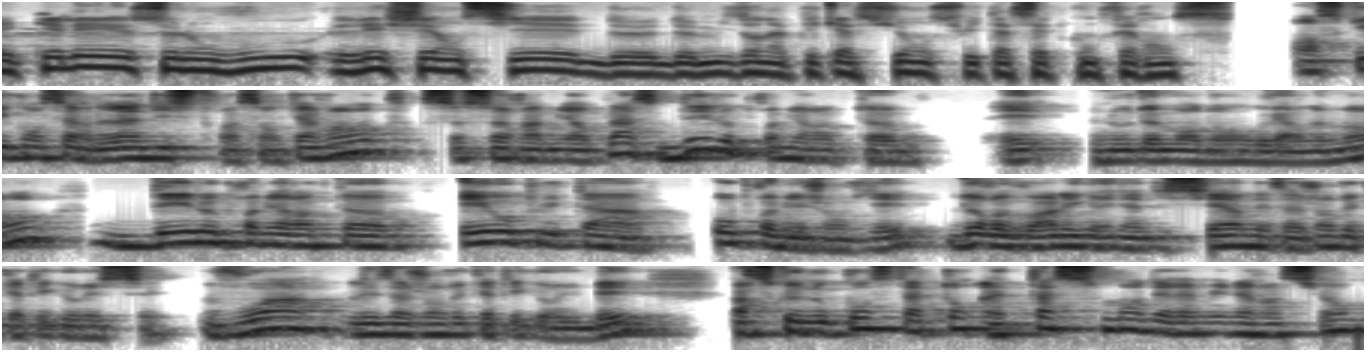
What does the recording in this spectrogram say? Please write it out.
Et quel est, selon vous, l'échéancier de mise en application suite à cette conférence? En ce qui concerne l'indice 340, ce sera mis en place dès le 1er octobre. Et nous demandons au gouvernement, dès le 1er octobre et au plus tard au 1er janvier, de revoir les grilles indiciaires des agents de catégorie C, voire les agents de catégorie B, parce que nous constatons un tassement des rémunérations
